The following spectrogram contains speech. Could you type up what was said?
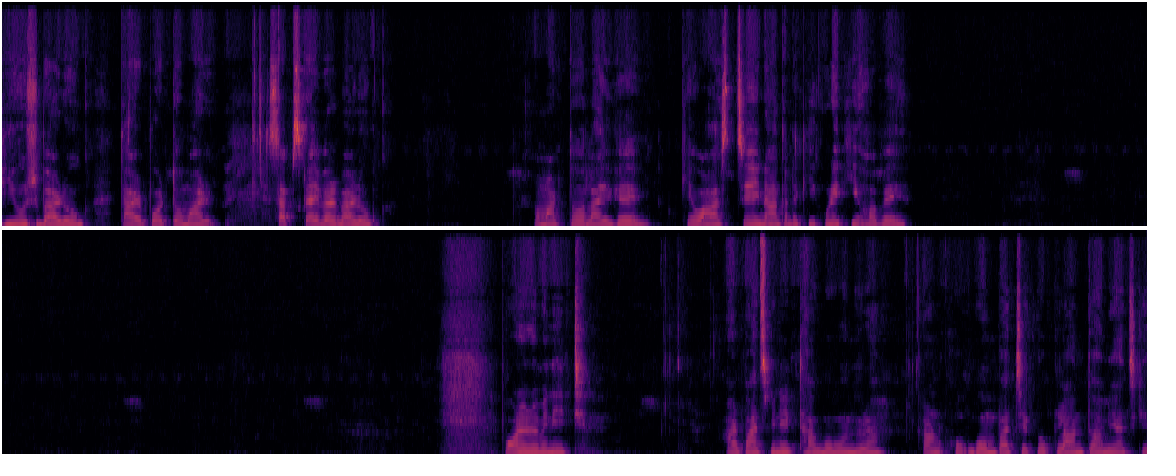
ভিউজ বাড়ুক, তারপর তোমার সাবস্ক্রাইবার বাড়ুক। আমার তো লাইভে কেউ আসছেই না, তাহলে কি করে কি হবে? পনেরো মিনিট। আর পাঁচ মিনিট থাকব বন্ধুরা, কারণ খুব ঘুম পাচ্ছে, খুব ক্লান্ত আমি আজকে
